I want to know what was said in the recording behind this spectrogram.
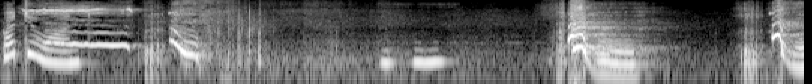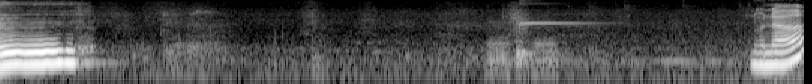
What do you want? Luna?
